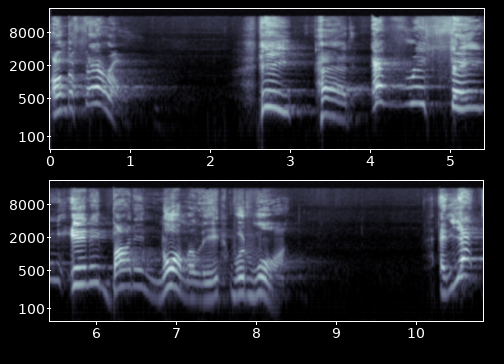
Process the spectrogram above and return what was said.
under Pharaoh. He had everything anybody normally would want. And yet,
